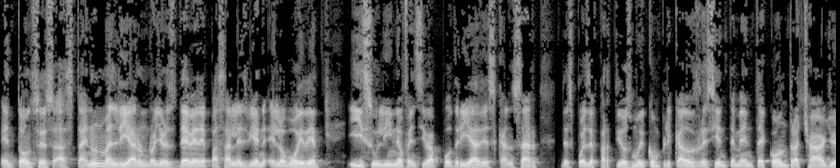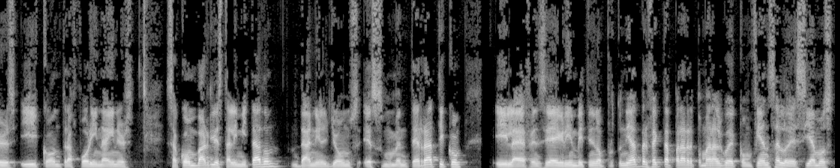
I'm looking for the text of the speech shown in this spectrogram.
entonces hasta en un mal día Aaron Rodgers debe de pasarles bien el ovoide y su línea ofensiva podría descansar después de partidos muy complicados recientemente contra Chargers y contra 49ers. Saquon Barkley está limitado, Daniel Jones es sumamente errático y la defensiva de Green Bay tiene la oportunidad perfecta para retomar algo de confianza. Lo decíamos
